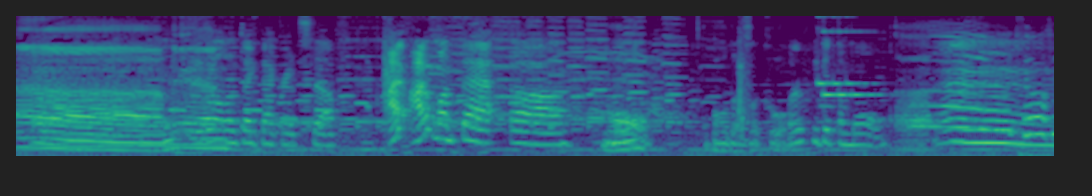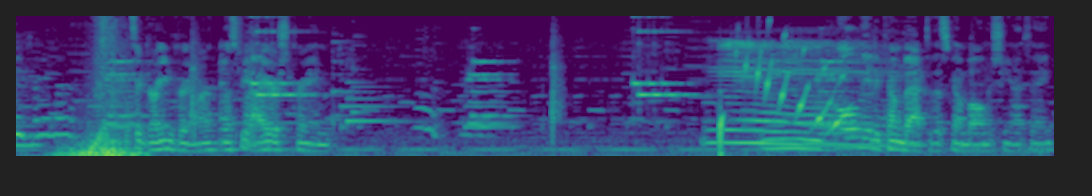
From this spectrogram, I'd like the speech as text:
Ah, They don't look like that great stuff. I, I want that. Uh, Mole. Mole does look cool. what if we get the mole? Coffee creamer. A green creamer. Must be. Irish cream. Mm, We'll need to come back to this gumball machine, I think.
